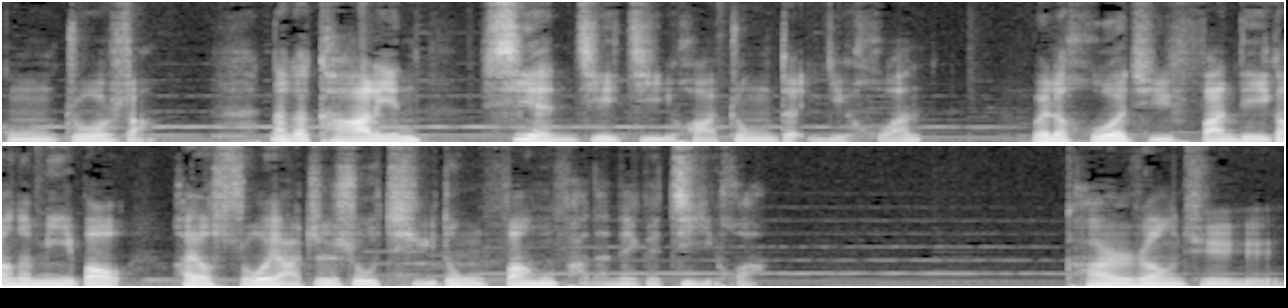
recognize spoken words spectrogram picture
公桌上那个卡林献祭计划中的一环。为了获取梵蒂冈的密报，还有索亚之书启动方法的那个计划，看上去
